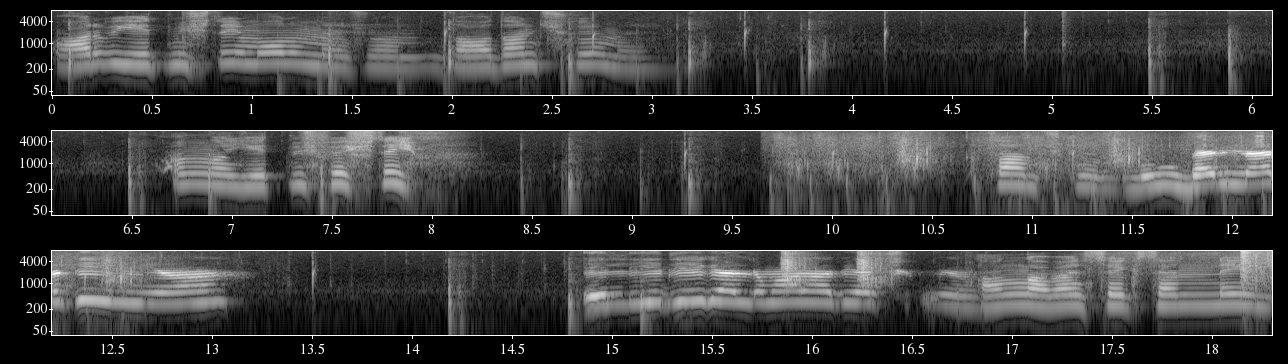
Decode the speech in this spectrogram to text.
Harbi 70'teyim oğlum ben şu an. Dağdan çıkıyorum yani. Kanka 75'teyim. Tamam çıkıyorum. Oğlum ben neredeyim ya? 57'ye geldim hala bir yer çıkmıyor. Kanka ben 80'deyim.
